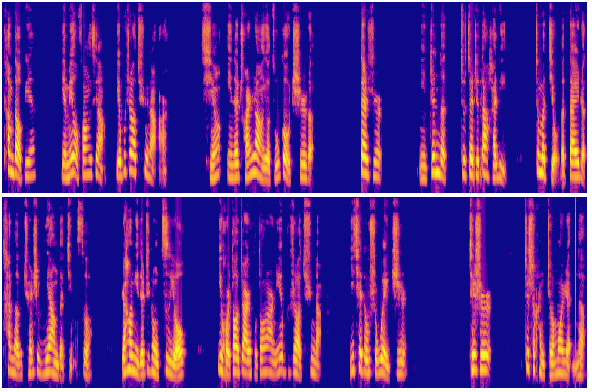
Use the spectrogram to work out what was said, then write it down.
看不到边，也没有方向，也不知道去哪儿。行，你的船上有足够吃的，但是你真的就在这大海里这么久的待着，看到的全是一样的景色，然后你的这种自由，一会儿到这儿，一会儿到那儿，你也不知道去哪儿，一切都是未知。其实这是很折磨人的。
